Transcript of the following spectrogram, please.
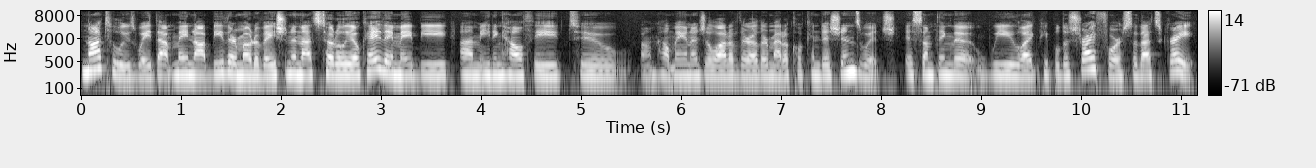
not to lose weight. That may not be their motivation, and that's totally okay. They may be um, eating healthy to um, help manage a lot of their other medical conditions, which is something that we like people to strive for. So that's great.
